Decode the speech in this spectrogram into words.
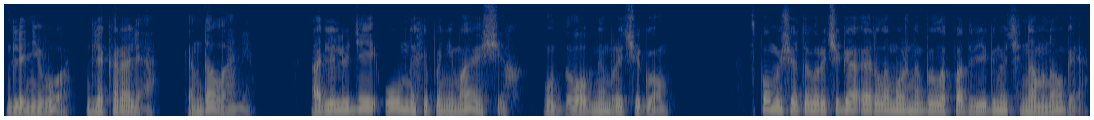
Для него, для короля, кандалами. А для людей умных и понимающих – удобным рычагом. С помощью этого рычага Эрла можно было подвигнуть на многое.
